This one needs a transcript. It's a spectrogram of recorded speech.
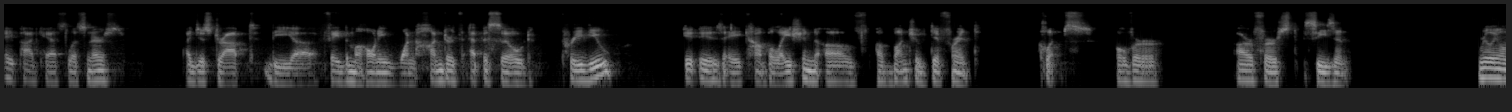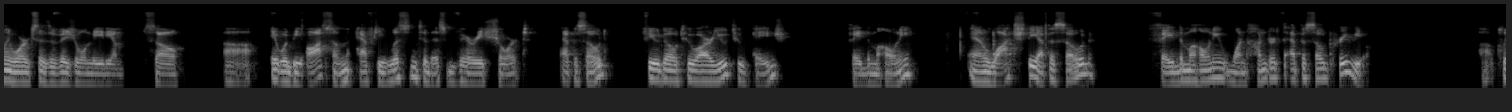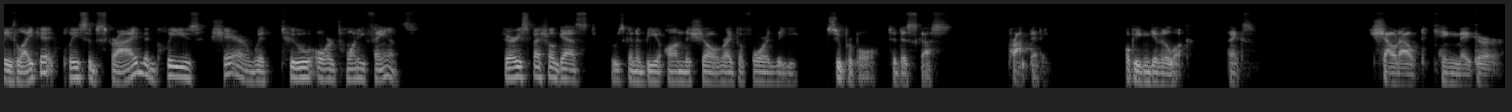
Hey, podcast listeners. I just dropped the uh, Fade the Mahoney 100th episode preview. It is a compilation of a bunch of different clips over our first season. Really only works as a visual medium. So uh, it would be awesome after you listen to this very short episode if you go to our YouTube page, Fade the Mahoney, and watch the episode Fade the Mahoney 100th episode preview. Uh, please like it, please subscribe, and please share with two or 20 fans. Very special guest who's going to be on the show right before the Super Bowl to discuss prop betting. Hope you can give it a look. Thanks. Shout out Kingmaker.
